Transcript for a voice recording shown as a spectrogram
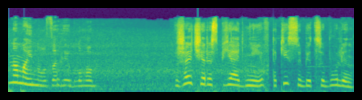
на майно загиблого. Вже через п'ять днів такий собі Цибулін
